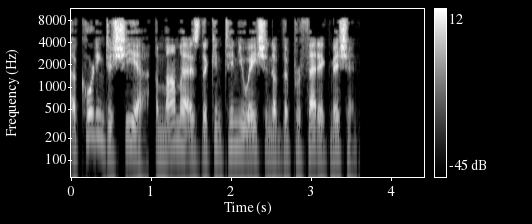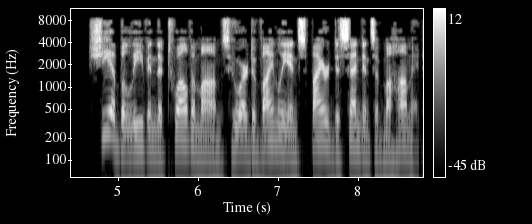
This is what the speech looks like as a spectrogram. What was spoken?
According to Shia, imama is the continuation of the prophetic mission. Shia believe in the twelve imams who are divinely inspired descendants of Muhammad.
